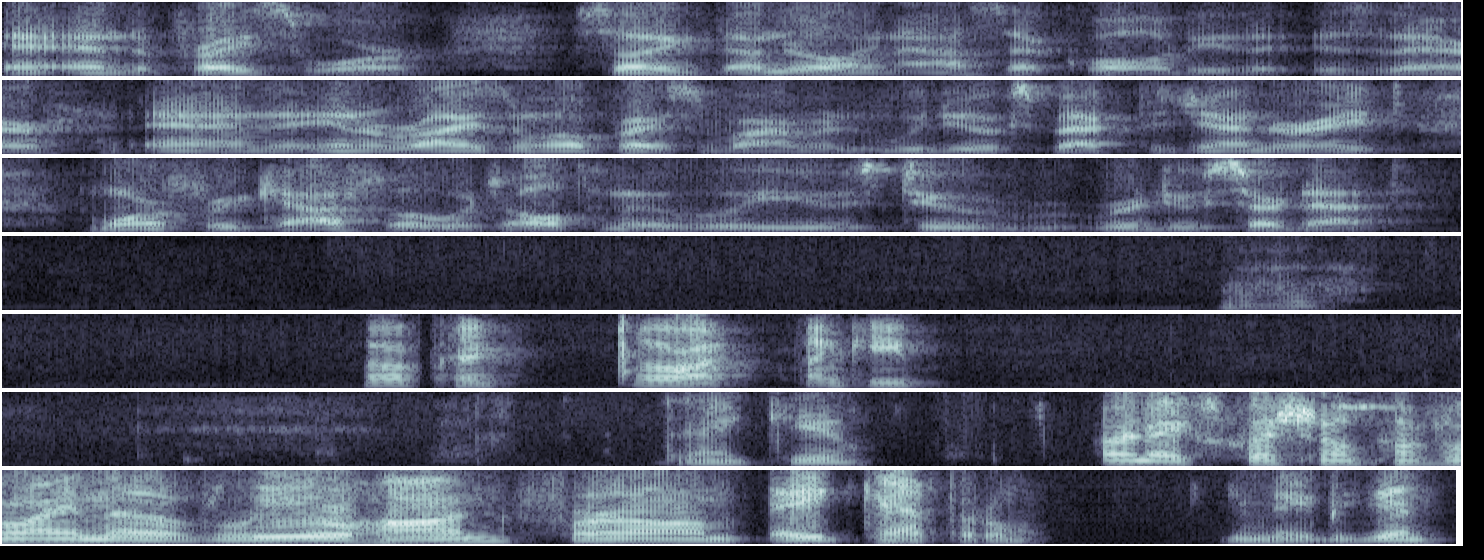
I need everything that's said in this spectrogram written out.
and a price war. So I think the underlying asset quality is there. And in a rising oil price environment, we do expect to generate more free cash flow, which ultimately we'll use to reduce our debt. Mm-hmm. Okay. All right. Thank you. Thank you. Our next question will come from the line of Leo Han from Eight Capital. You may begin.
